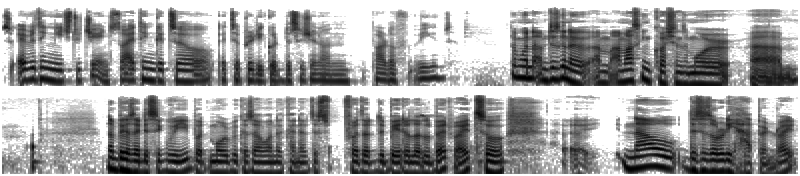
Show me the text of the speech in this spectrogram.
so everything needs to change so i think it's a it's a pretty good decision on part of vegans I'm gonna. I'm just gonna. I'm. I'm asking questions more, um, not because I disagree, but more because I want to kind of just further debate a little bit, right? So uh, now this has already happened, right?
